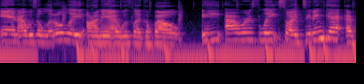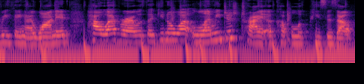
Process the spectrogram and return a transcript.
and I was a little late on it. I was like about eight hours late so I didn't get everything I wanted. However I was like you know what? Let me just try a couple of pieces out.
